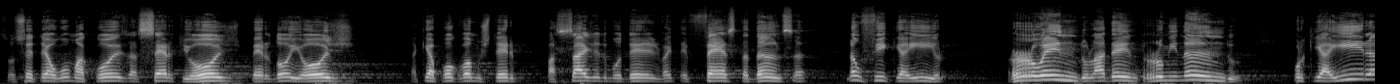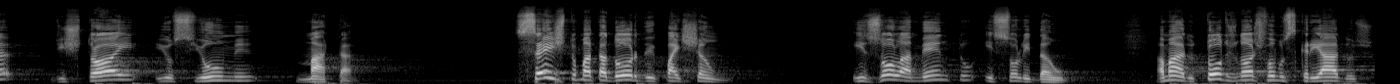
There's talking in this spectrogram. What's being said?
Se você tem alguma coisa, acerte hoje, perdoe hoje. Daqui a pouco vamos ter passagem de modelo, vai ter festa, dança. Não fique aí roendo lá dentro, ruminando, porque a ira destrói e o ciúme mata. Sexto matador de paixão: isolamento e solidão. Amado, todos nós fomos criados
